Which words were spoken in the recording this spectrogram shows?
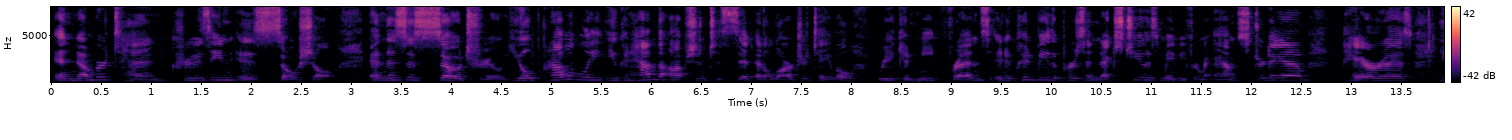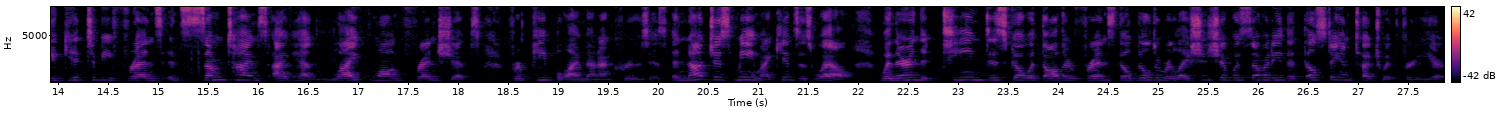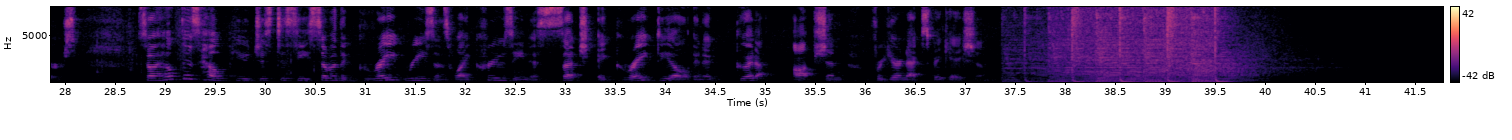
And number 10, cruising is social. And this is so true. You'll probably, you can have the option to sit at a larger table where you can meet friends. And it could be the person next to you is maybe from Amsterdam, Paris. You get to be friends. And sometimes I've had lifelong friendships from people I met on cruises. And not just me, my kids as well. When they're in the teen disco with all their friends, they'll build a relationship with somebody that they'll stay in touch with for years. So I hope this helped you just to see some of the great reasons why cruising is such a great deal and a good option for your next vacation.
